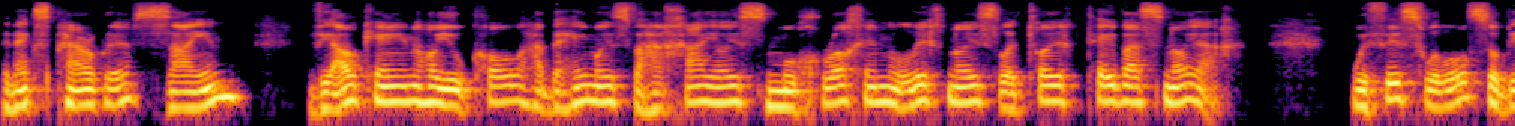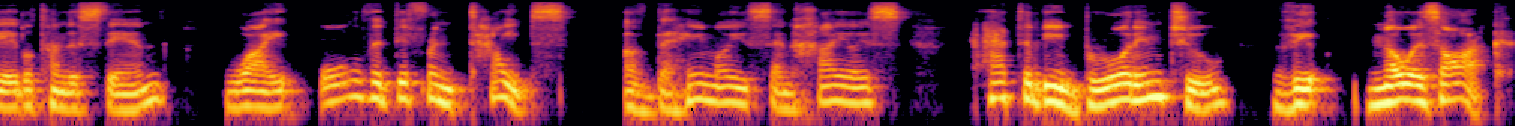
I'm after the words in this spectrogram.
The next paragraph, Zayin, V'alkein hoyu kol habehemos v'hachayos muchrochim lichnois letoich tevas noyach. With this, we'll also be able to understand why all the different types of behemos and chayos had to be brought into the Noah's Ark.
